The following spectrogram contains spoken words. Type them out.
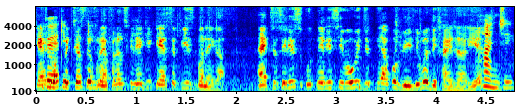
कैटलॉग पिक्चर सिर्फ़ रेफरेंस के लिए कि कैसे पीस बनेगा? एक्सेसरीज उतनी रिसीव होगी जितनी आपको वीडियो में दिखाई जा रही है। हाँ जी।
